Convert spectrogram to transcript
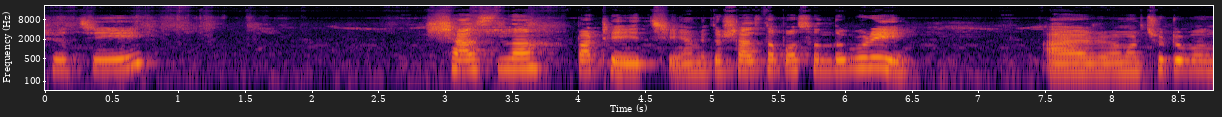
সুচি সাজনা পাঠিয়েছে। আমি তো সাজনা পছন্দ করি। আর আমার ছোট বোন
